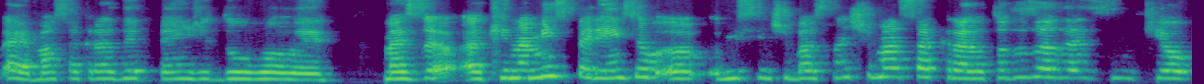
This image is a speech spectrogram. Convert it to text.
É, massacrado depende do rolê. Mas aqui na minha experiência, eu, eu, me senti bastante massacrada todas as vezes em que eu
